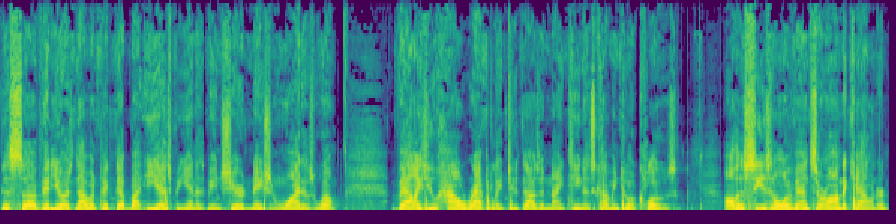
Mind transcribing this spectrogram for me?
this uh, video has now been picked up by ESPN as being shared nationwide as well. Valley to how rapidly 2019 is coming to a close. All the seasonal events are on the calendar,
